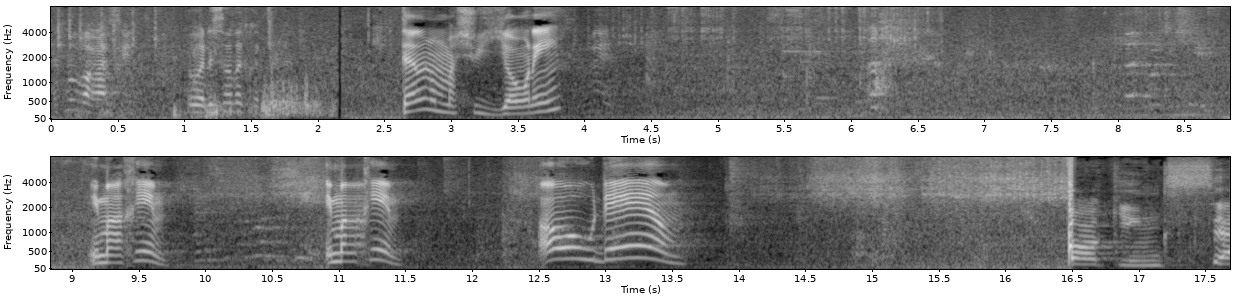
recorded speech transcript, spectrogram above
איפה ברסי? הוא עוד עשר דקות. תן לנו משהו יוני. עם האחים. עם האחים. או דאם. fucking savage.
